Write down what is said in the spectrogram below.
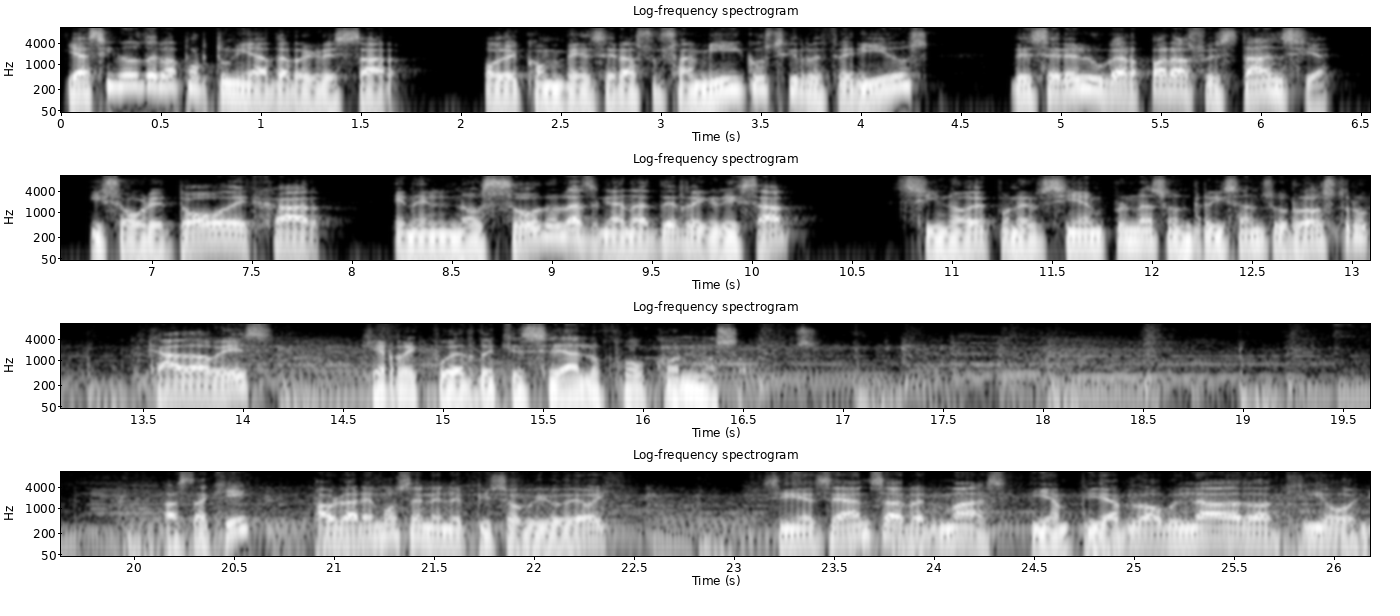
y así nos dé la oportunidad de regresar o de convencer a sus amigos y referidos de ser el lugar para su estancia y sobre todo dejar en él no solo las ganas de regresar, sino de poner siempre una sonrisa en su rostro cada vez que recuerde que se alojó con nosotros. Hasta aquí hablaremos en el episodio de hoy. Si desean saber más y ampliar lo hablado aquí hoy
